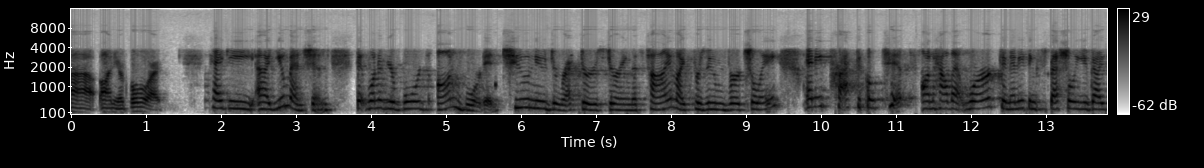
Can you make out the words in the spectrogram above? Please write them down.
uh, on your board? Peggy, uh, you mentioned that one of your boards onboarded two new directors during this time, I presume virtually. Any practical tips on how that worked and anything special you guys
